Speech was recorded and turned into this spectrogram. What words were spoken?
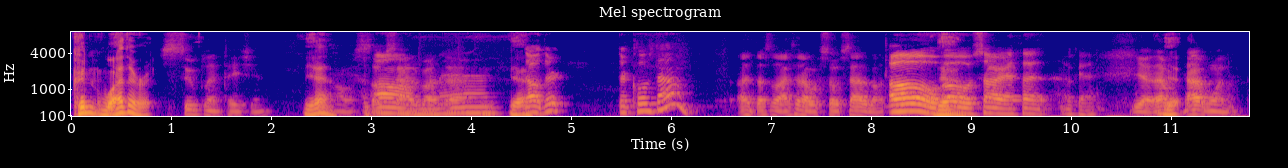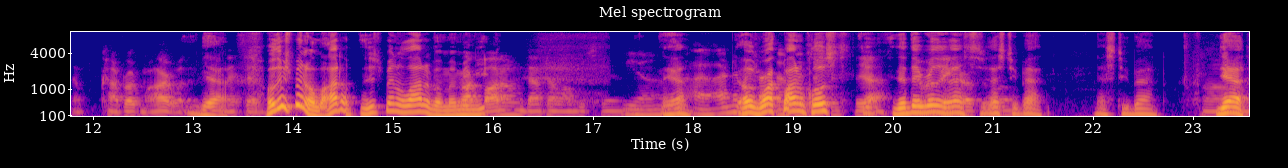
couldn't weather it. Souplantation. Yeah, I was so oh sad about man. Yeah. No, they're they're closed down. I, that's what I said. I was so sad about that. Oh, Yeah. oh, sorry. I thought. Okay. yeah, that Yeah. that one kind of broke my heart with when Yeah. when said well, there's been a lot of there's been a lot of them. I rock mean, you- bottom downtown Long Beach. Yeah. Yeah. Yeah. I, I never oh, rock bottom closed. actually. Yeah. Did they They really? That's that's well. too bad. That's too bad. Um, Yeah,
